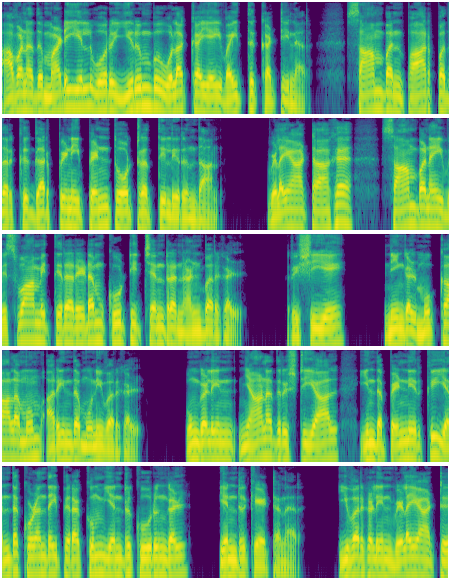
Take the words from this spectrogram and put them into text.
அவனது மடியில் ஒரு இரும்பு உலக்கையை வைத்துக் கட்டினர். சாம்பன் பார்ப்பதற்கு கர்ப்பிணி பெண் தோற்றத்தில் இருந்தான். விளையாட்டாக சாம்பனை விஸ்வாமித்திரரிடம் கூட்டிச் சென்ற நண்பர்கள். ரிஷியே நீங்கள் முக்காலமும் அறிந்த முனிவர்கள். உங்களின் ஞான திருஷ்டியால் இந்த பெண்ணிற்கு எந்த குழந்தை பிறக்கும் என்று கூறுங்கள் என்று கேட்டனர். இவர்களின் விளையாட்டு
